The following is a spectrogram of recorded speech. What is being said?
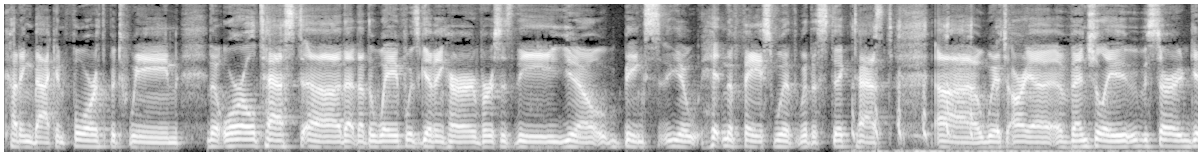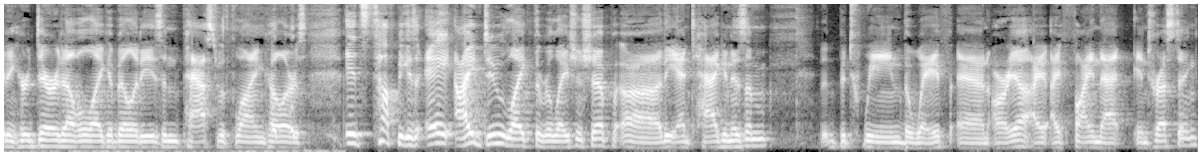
cutting back and forth between the oral test uh, that that the waif was giving her versus the you know being you know hit in the face with with a stick test, uh, which Arya eventually started getting her daredevil like abilities and passed with flying colors. It's tough because a I do like the relationship, uh, the antagonism between the waif and Arya. I, I find that interesting,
